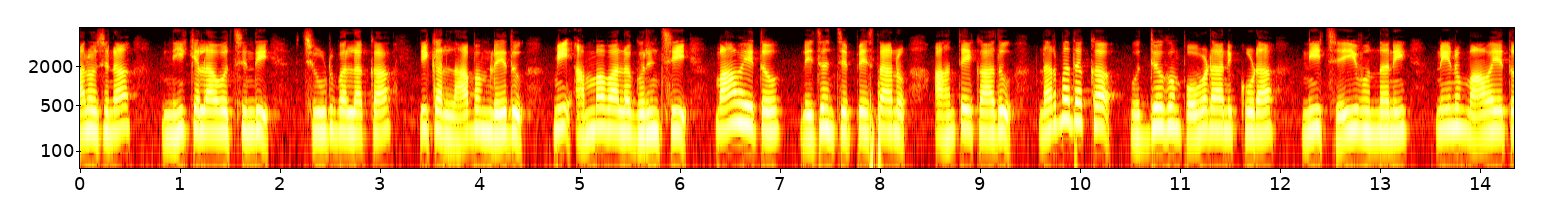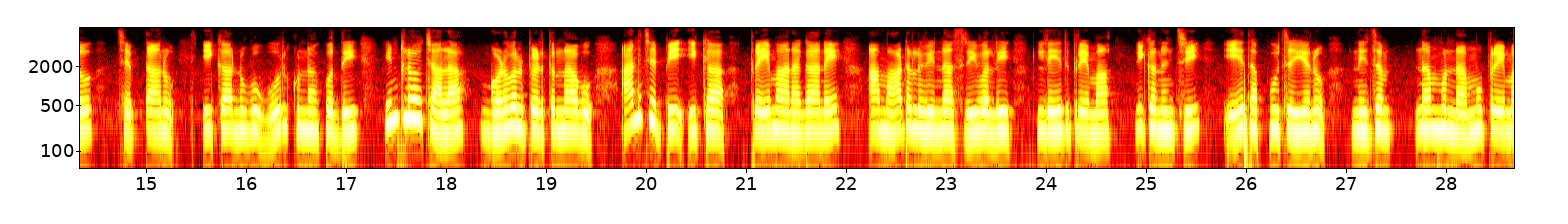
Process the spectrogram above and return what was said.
ఆలోచన నీకెలా వచ్చింది? చూడు బల్లక్క ఇక లాభం లేదు. మీ అమ్మ వాళ్ళ గురించి మావయ్యతో నిజం చెప్పేస్తాను. అంతేకాదు నర్మదక్క ఉద్యోగం పోవడానికి కూడా నీ చేయి ఉందని నేను మావయ్యతో చెప్తాను. ఇక నువ్వు ఊరుకున్న కొద్దీ ఇంట్లో చాలా గొడవలు పెడుతున్నావు అని చెప్పి ఇక ప్రేమ అనగానే ఆ మాటలు విన్న శ్రీవల్లి లేదు ప్రేమ ఇక నుంచి ఏ తప్పు చెయ్యను నిజం నమ్ము నమ్ము ప్రేమ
